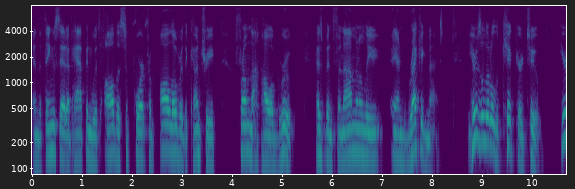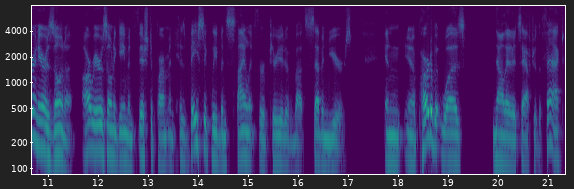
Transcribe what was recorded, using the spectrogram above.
and the things that have happened with all the support from all over the country from the Howl Group has been phenomenally and recognized. Here's a little kicker, too. Here in Arizona, our Arizona Game and Fish Department has basically been silent for a period of about seven years. And you know, part of it was now that it's after the fact,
